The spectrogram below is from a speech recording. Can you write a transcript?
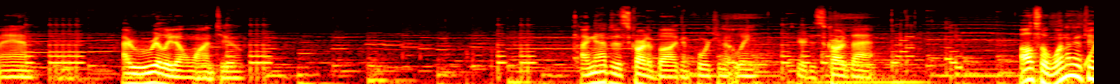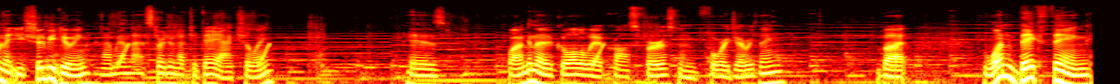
Man, I really don't want to. I'm gonna have to discard a bug, unfortunately. Here, discard that. Also, one other thing that you should be doing, and I'm gonna start doing that today actually, is well, I'm gonna go all the way across first and forage everything. But one big thing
